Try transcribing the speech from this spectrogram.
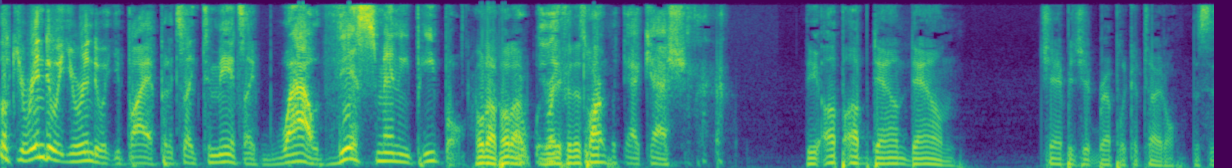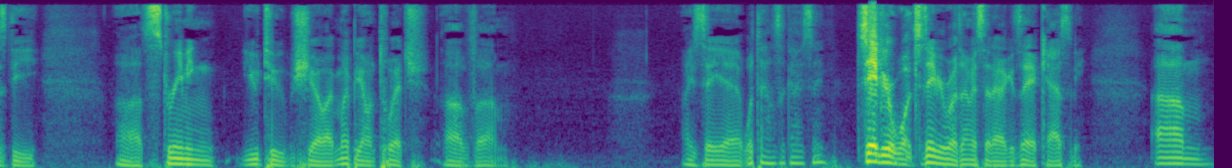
look, you're into it, you're into it, you buy it, but it's like, to me, it's like, wow, this many people. Hold up, hold up. You ready for this part one? With that cash. The up up down down championship replica title. This is the uh, streaming YouTube show. I might be on Twitch of um, Isaiah. What the hell's the guy's name? Xavier Woods. Xavier Woods. I said Isaiah Cassidy. Um,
